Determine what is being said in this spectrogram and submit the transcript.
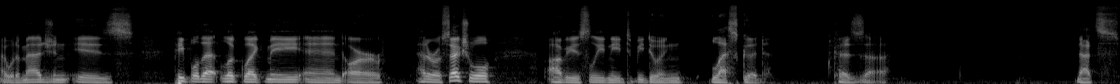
I would imagine, is people that look like me and are heterosexual obviously need to be doing less good because uh, that's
